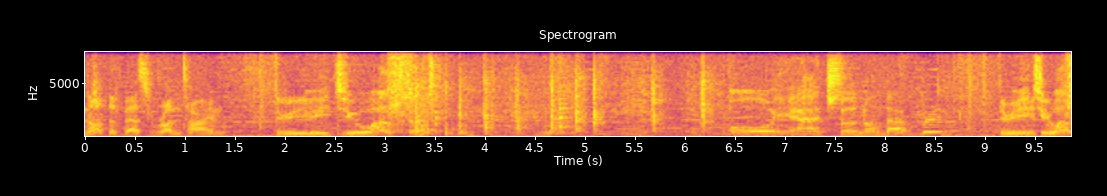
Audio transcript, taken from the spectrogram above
Not the best runtime. Three, two, one. Oh yeah, chilling on that brink. Three, two, one.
